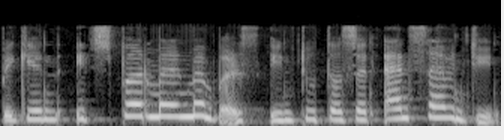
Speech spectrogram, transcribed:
became its permanent members in 2017.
